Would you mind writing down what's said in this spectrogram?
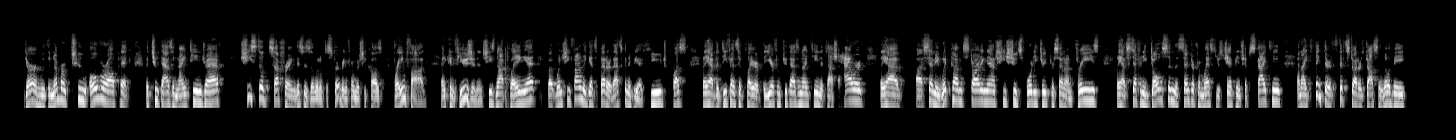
Durr, who was the number two overall pick, the 2019 draft. She's still suffering. This is a little disturbing from what she calls brain fog and confusion, and she's not playing yet. But when she finally gets better, that's going to be a huge plus. They have the Defensive Player of the Year from 2019, Natasha Howard. They have uh, Sami Whitcomb starting now. She shoots 43% on threes. They have Stephanie Dolson, the center from last year's championship Sky team. And I think their fifth starter is Jocelyn Willoughby,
